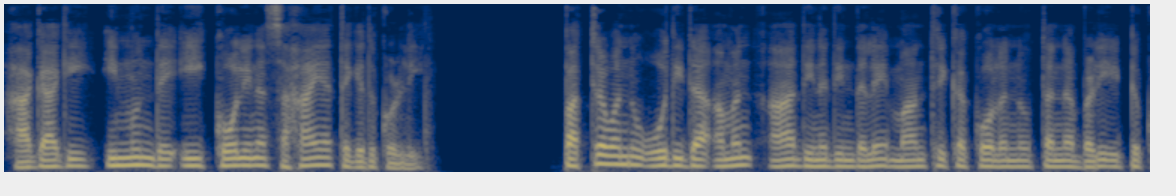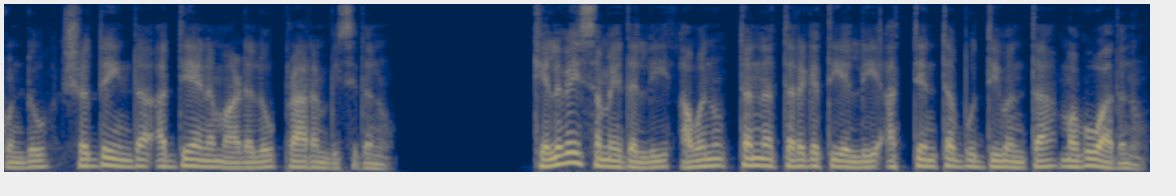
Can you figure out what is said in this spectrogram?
ಹಾಗಾಗಿ ಇನ್ಮುಂದೆ ಈ ಕೋಲಿನ ಸಹಾಯ ತೆಗೆದುಕೊಳ್ಳಿ. ಪತ್ರವನ್ನು ಓದಿದ ಅಮನ್ ಆ ದಿನದಿಂದಲೇ ಮಾಂತ್ರಿಕ ಕೋಲನ್ನು ತನ್ನ ಬಳಿ ಇಟ್ಟುಕೊಂಡು ಶ್ರದ್ಧೆಯಿಂದ ಅಧ್ಯಯನ ಮಾಡಲು ಪ್ರಾರಂಭಿಸಿದನು. ಕೆಲವೇ ಸಮಯದಲ್ಲಿ ಅವನು ತನ್ನ ತರಗತಿಯಲ್ಲಿ ಅತ್ಯಂತ ಬುದ್ಧಿವಂತ ಮಗುವಾದನು.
